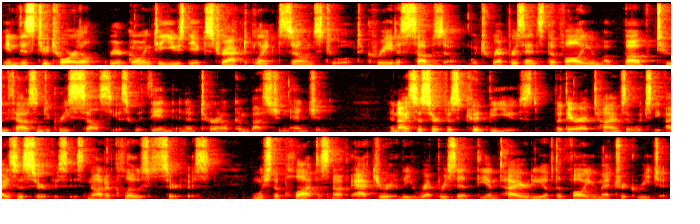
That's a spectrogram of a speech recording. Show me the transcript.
In this tutorial, we are going to use the Extract Blanked Zones tool to create a subzone which represents the volume above 2000 degrees Celsius within an internal combustion engine. An isosurface could be used, but there are times at which the isosurface is not a closed surface, in which the plot does not accurately represent the entirety of the volumetric region.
